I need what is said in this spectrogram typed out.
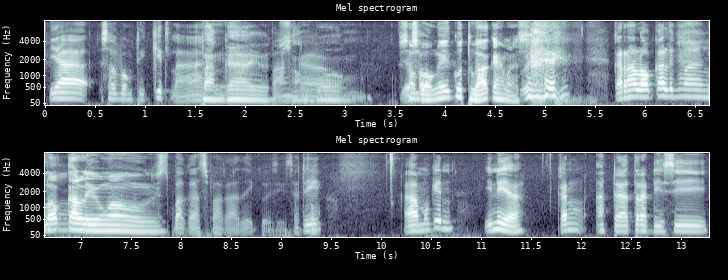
ya sombong dikit lah Bangga ya. Bangga. Sombong. Ya, so- Sombongnya iku dua akeh, Mas. karena lokal itu mang Lokal ya mau. sepakat sepakat itu sih jadi ah, mungkin ini ya kan ada tradisi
